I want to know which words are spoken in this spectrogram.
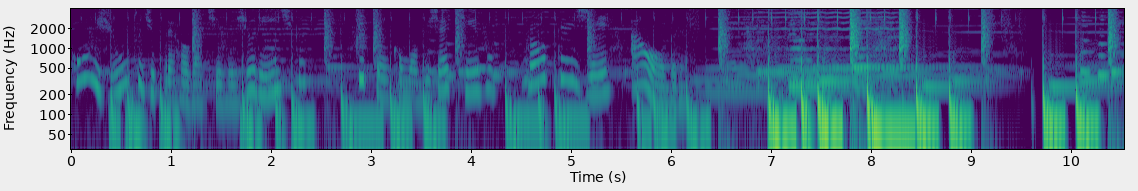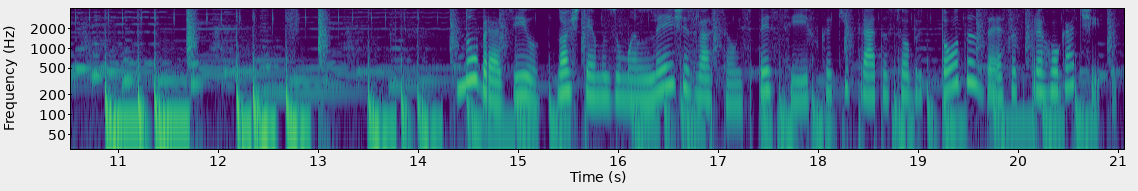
conjunto de prerrogativas jurídicas que tem como objetivo proteger a obra. No Brasil, nós temos uma legislação específica que trata sobre todas essas prerrogativas.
